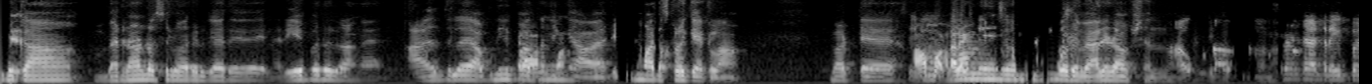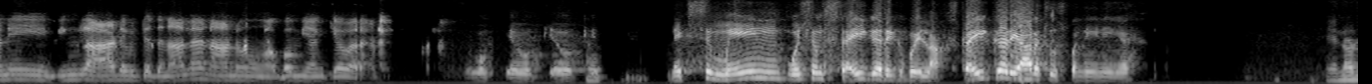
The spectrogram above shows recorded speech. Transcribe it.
இருக்கான். பெர்னாண்டோ சில்வர் இருக்காரு. நிறைய பேர் இருக்காங்க. அதுல அப்படின்னு பார்த்தா நீங்க ரிப் மார்க்ஸ் கூட கேட்கலாம். பட். ஒரு வேலிட் ஆப்ஷன் தான். ட்ரை பண்ணி விங்ல ஆட விட்டதுனால நானும் அபோமியாங்கே வரேன். Okay okay okay next main position ஸ்ட்ரைக்கருக்கு போயிடலாம். ஸ்ட்ரைக்கர் யாரை சூஸ் பண்ணீங்க நீங்க? என்னோட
